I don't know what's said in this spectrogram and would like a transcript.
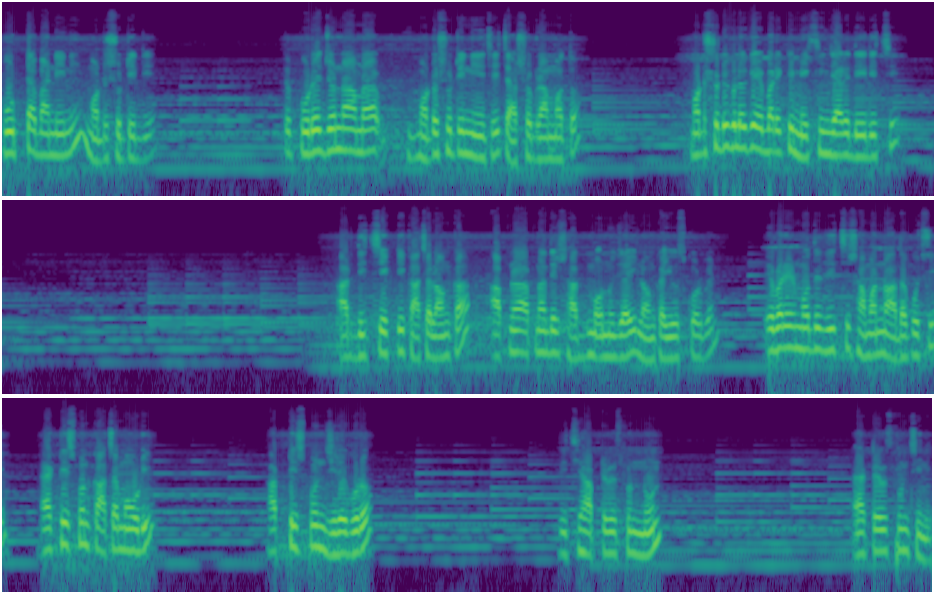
পুরটা বানিয়ে নিই মটরশুঁটি দিয়ে। তো পুরের জন্য আমরা মটরশুঁটি নিয়েছি চারশো গ্রাম মতো। মটরশুঁটিগুলোকে এবার একটি মিক্সিং জারে দিয়ে দিচ্ছি। আর দিচ্ছি একটি কাঁচা লঙ্কা। আপনারা আপনাদের স্বাদ অনুযায়ী লঙ্কা ইউজ করবেন। এবার এর মধ্যে দিচ্ছি সামান্য আদা কুচি, এক স্পুন কাঁচা মৌরি হাফ স্পুন জিরে গুঁড়ো, দিচ্ছি হাফ টেবিল স্পুন নুন। এক টেবিল স্পুন চিনি।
